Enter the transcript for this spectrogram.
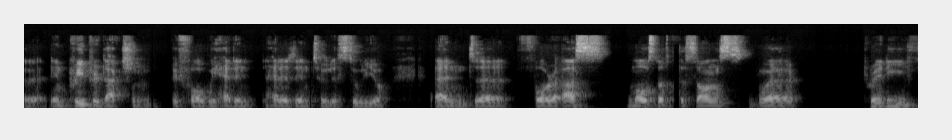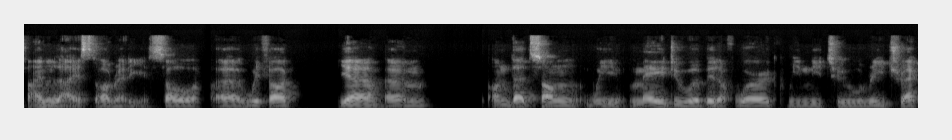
uh, in pre-production before we headed headed into the studio and uh, for us most of the songs were pretty finalized already so uh, we thought yeah um, on that song we may do a bit of work. We need to retrack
